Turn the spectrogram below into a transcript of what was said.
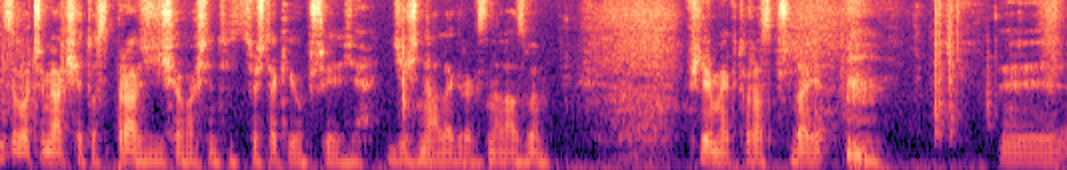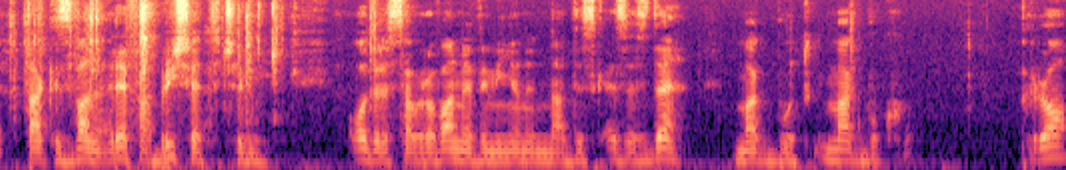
Zobaczymy, jak się to sprawdzi. Dzisiaj właśnie coś takiego przyjedzie. Gdzieś na Allegrach znalazłem firmę, która sprzedaje yy, tak zwane refabrichet, czyli odrestaurowany, wymieniony na dysk SSD MacBook, MacBook Pro.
